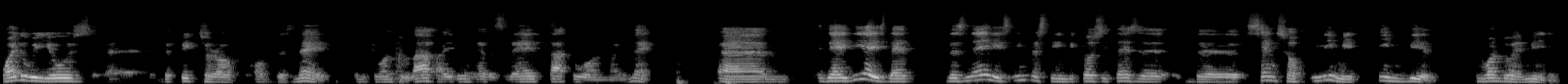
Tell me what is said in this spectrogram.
Why do we use uh, the picture of, of the snail? And if you want to laugh, I even have a snail tattoo on my neck. And the idea is that the snail is interesting because it has the sense of limit inbuilt. What do I mean?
